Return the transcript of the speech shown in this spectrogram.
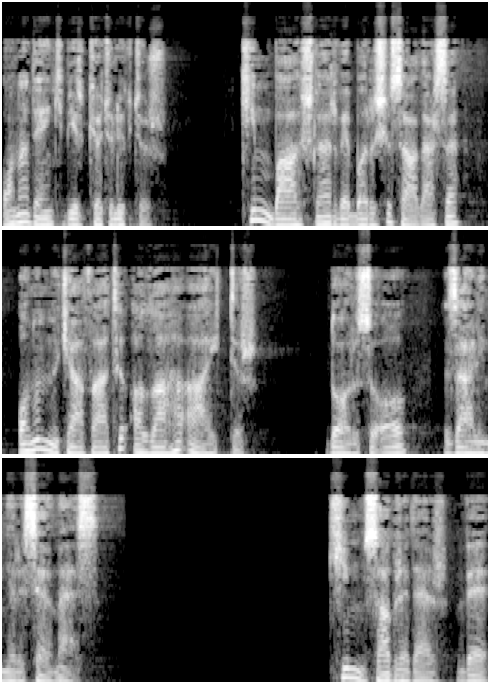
ona denk bir kötülüktür. Kim bağışlar ve barışı sağlarsa onun mükafatı Allah'a aittir. Doğrusu o zalimleri sevmez. Kim sabreder ve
